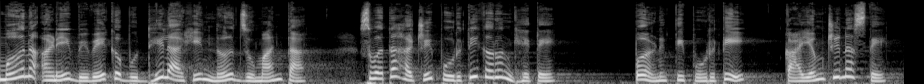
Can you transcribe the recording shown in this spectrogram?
मन आणि विवेकबुद्धीलाही न जुमानता स्वतःची पूर्ती करून घेते. पण ती पूर्ती कायमची नसते.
